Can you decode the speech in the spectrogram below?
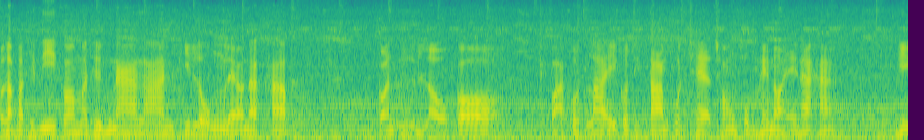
ำหรับอาทิตย์นี้ก็มาถึงหน้าร้านพี่ลงแล้วนะครับ ก่อนอื่นเราก็ฝากกดไลค์กดติดตามกดแชร์ช่องผมให้หน่อยนะฮะนี่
